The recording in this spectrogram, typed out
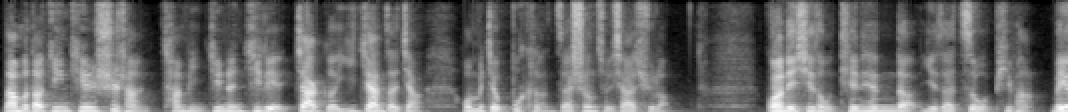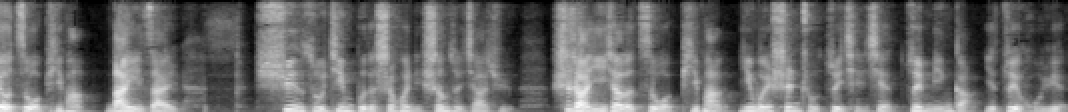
那么到今天市场产品竞争激烈，价格一降再降，我们就不可能再生存下去了。管理系统天天的也在自我批判，没有自我批判，难以在迅速进步的社会里生存下去。市场营销的自我批判，因为身处最前线，最敏感也最活跃。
